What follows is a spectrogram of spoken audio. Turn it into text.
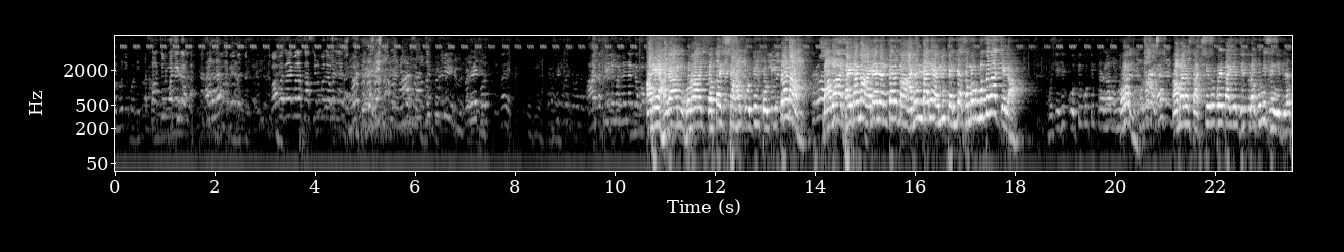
सातशे रुपये द्या त्याला. बाबासाहेब मला सातशे रुपये द्या म्हटलं. आता तिने म्हणलं नाही का बाबा? अरे हराम घोरा सतत सहा कोटी कोटी प्रणाम बाबासाहेबांना आल्यानंतर म- आनंदाने आम्ही त्यांच्यासमोर मुजरा केला म्हणजे हे कोटी कोटी प्रणाम हो आम्हाला सातशे रुपये पाहिजे हे तुला कोणी सांगितलं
